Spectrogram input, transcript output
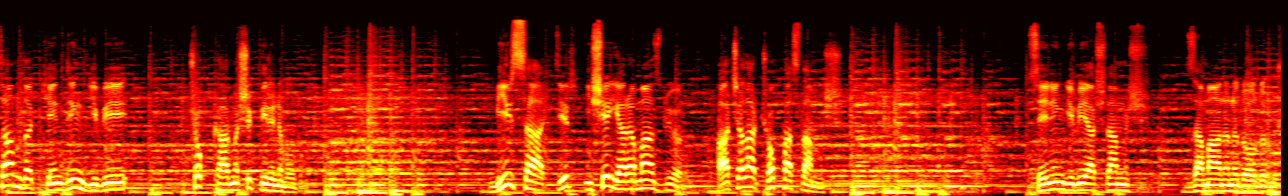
tam da kendin gibi çok karmaşık birini buldum. Bir saattir işe yaramaz diyorum. Parçalar çok paslanmış. Senin gibi yaşlanmış. Zamanını doldurmuş.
